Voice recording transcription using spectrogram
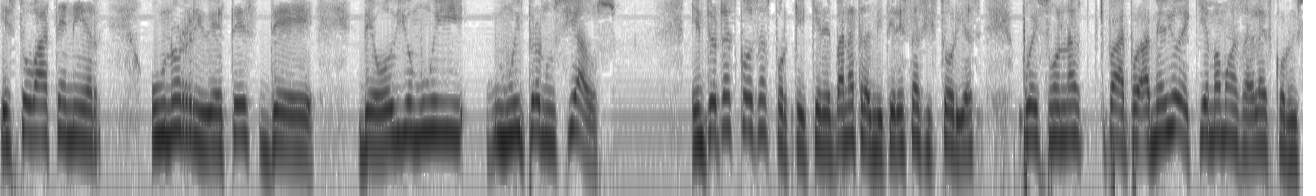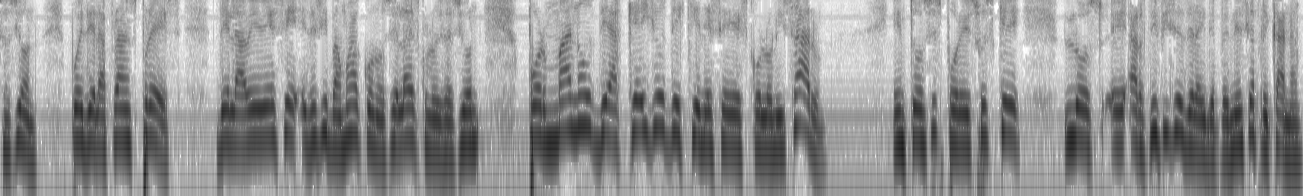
Esto va a tener unos ribetes de, de odio muy, muy pronunciados entre otras cosas porque quienes van a transmitir estas historias, pues son las, a medio de quién vamos a saber la descolonización, pues de la France Press, de la BBC, es decir, vamos a conocer la descolonización por manos de aquellos de quienes se descolonizaron. Entonces, por eso es que los eh, artífices de la independencia africana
